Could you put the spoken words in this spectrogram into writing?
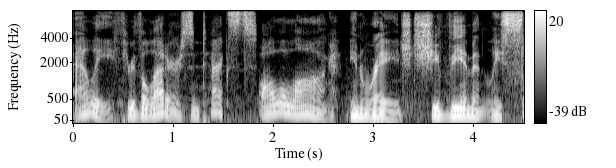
Ellie through the letters and texts all along. Enraged, she vehemently slaps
